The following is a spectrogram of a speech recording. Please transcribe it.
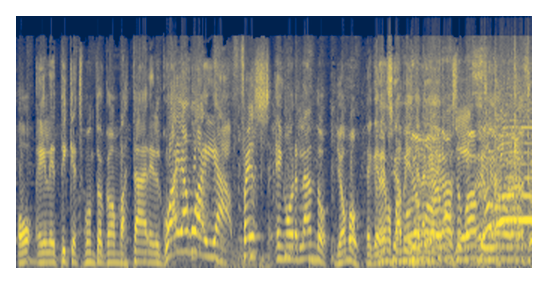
oltickets.com. Va a estar el Guaya Guaya Fest en Orlando. Yomo, te queremos, papi. Un abrazo, papi. Yomo, abrazo.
